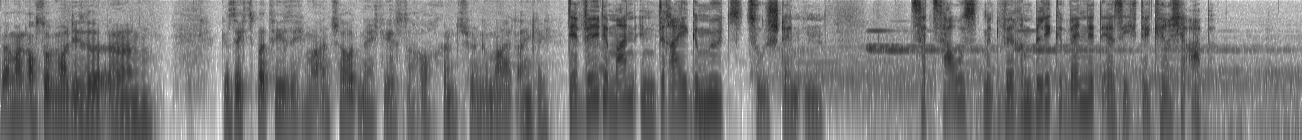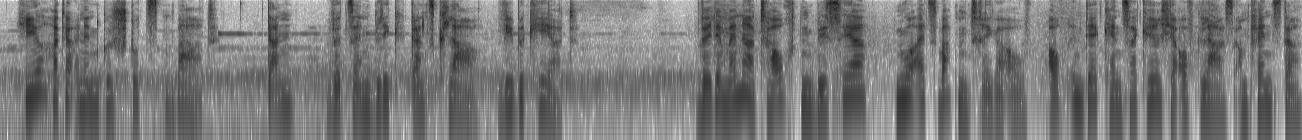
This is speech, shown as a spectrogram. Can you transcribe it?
Wenn man auch so mal diese ähm, Gesichtspartie sich mal anschaut, nicht? die ist doch auch ganz schön gemalt eigentlich. Der wilde Mann in drei Gemütszuständen. Zerzaust mit wirrem Blick wendet er sich der Kirche ab. Hier hat er einen gestutzten Bart. Dann wird sein Blick ganz klar, wie bekehrt. Wilde Männer tauchten bisher nur als Wappenträger auf, auch in der Kenzer Kirche auf Glas am Fenster.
